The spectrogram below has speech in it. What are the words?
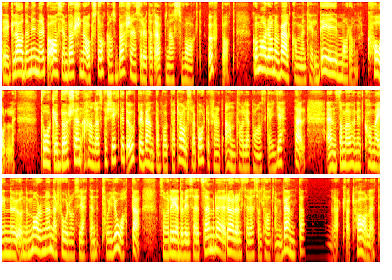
Det är glada miner på Asienbörserna och Stockholmsbörsen ser ut att öppna svagt uppåt. God morgon och välkommen till DI Morgonkoll. Tokyobörsen handlas försiktigt upp i väntan på kvartalsrapporter från ett antal japanska jättar. En som har hunnit komma in nu under morgonen är fordonsjätten Toyota som redovisar ett sämre rörelseresultat än väntat andra kvartalet.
